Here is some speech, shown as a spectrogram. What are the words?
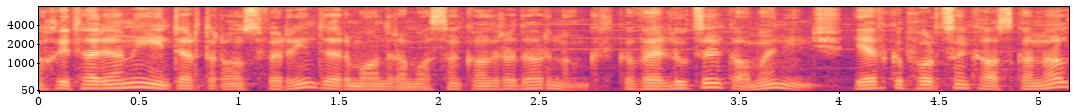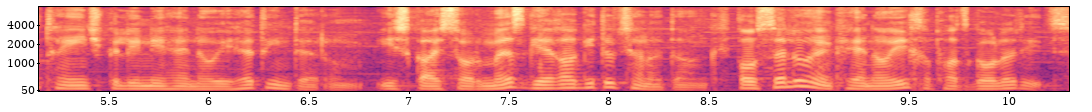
Մխիթարյանի Ինտեր տրանսֆերին դեռ մանրամասն կանդրադառնանք։ Կվերլուծենք ամեն ինչ եւ կփորձենք հասկանալ, թե ինչ կլինի Հենոյի հետ Ինտերում։ Իսկ այսօր մեզ գեղագիտությանը տանք։ Խոսելու ենք Հենոյի խփած գոլերից։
